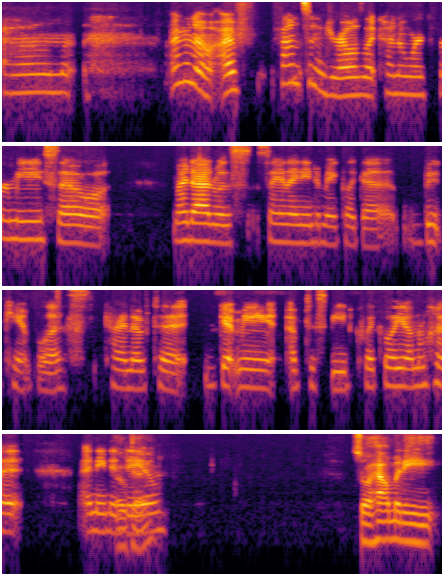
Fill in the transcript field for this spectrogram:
Um, I don't know. I've found some drills that kind of work for me. So my dad was saying I need to make like a boot camp list kind of to get me up to speed quickly on what I need to Okay. do. So, how many?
